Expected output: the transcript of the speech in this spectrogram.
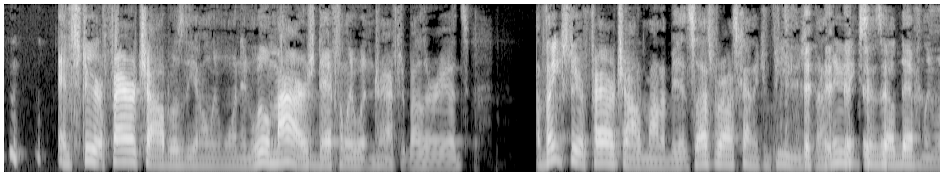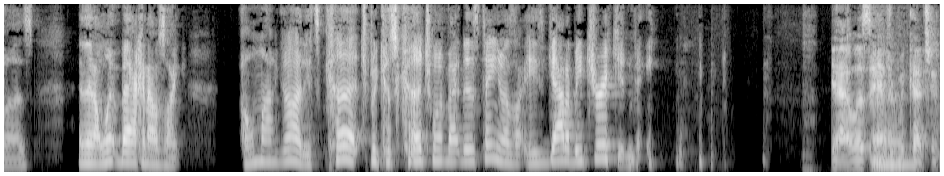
and Stuart Fairchild was the only one, and Wil Myers definitely wasn't drafted by the Reds. I think Stuart Fairchild might have been, so that's where I was kind of confused. But I knew Nick Senzel definitely was. And then I went back and I was like, oh my God, it's Kutch because Kutch went back to his team. I was like, he's got to be tricking me. Yeah, it was Andrew Yeah. McCutcheon.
